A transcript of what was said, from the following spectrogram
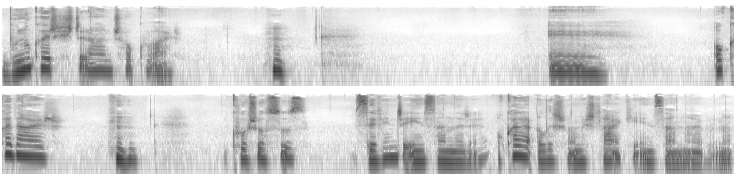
Bunu karıştıran çok var. ee, o kadar koşulsuz sevince insanları o kadar alışmamışlar ki insanlar buna.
